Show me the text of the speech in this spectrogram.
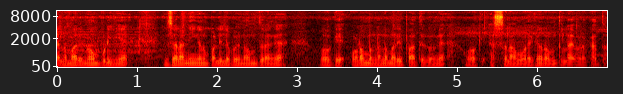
நல்ல மாதிரி நோம்பு பிடிங்க. இன்ஷால்லா நீங்களும் பள்ளியில் போய் நோம்பு திறங்க. ஓகே உடம்பு நல்ல மாதிரி பார்த்துக்கோங்க. ஓகே அஸ்லாம் வரைக்கும் வரமத்துல்லாஹி வரகாத்து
